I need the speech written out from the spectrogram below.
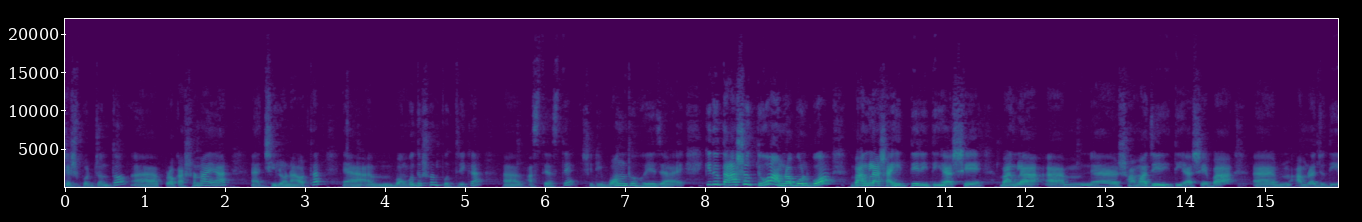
শেষ পর্যন্ত প্রকাশনায় আর ছিল না। অর্থাৎ বঙ্গদর্শন পত্রিকা আস্তে আস্তে সেটি বন্ধ হয়ে যায়। কিন্তু তা সত্ত্বেও আমরা বলব, বাংলা সাহিত্যের ইতিহাসে, বাংলা সমাজের ইতিহাসে বা আমরা যদি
